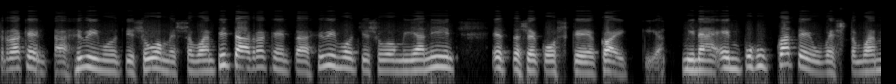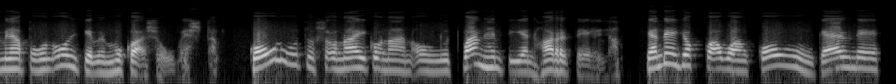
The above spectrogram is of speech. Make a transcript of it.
rakentaa hyvinvointi Suomessa, vaan pitää rakentaa hyvinvointi Suomia niin, että se koskee kaikkia. Minä en puhu kateuvesta, vaan minä puhun oikeudenmukaisuudesta. Koulutus on aikoinaan ollut vanhempien harteilla. Ja ne, jotka ovat koulun käyneet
